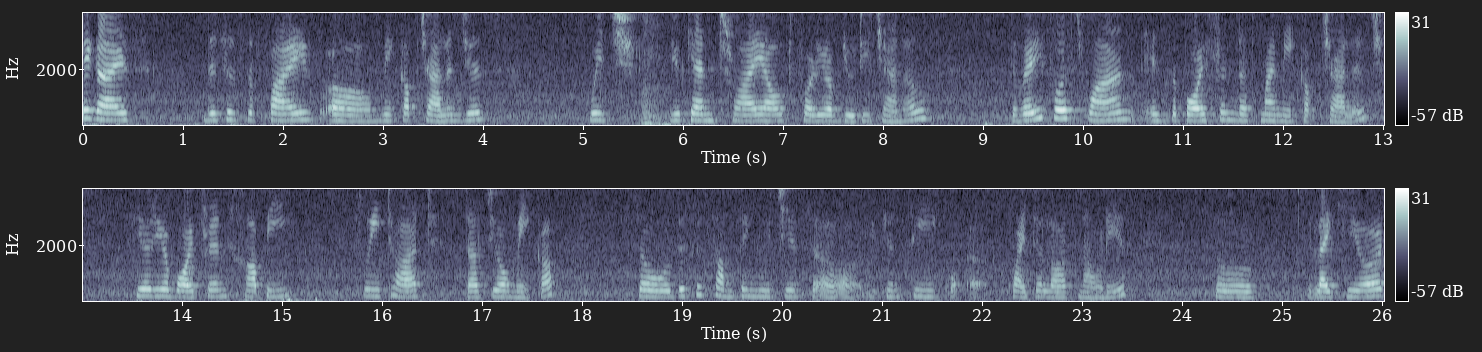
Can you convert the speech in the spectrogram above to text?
hey guys this is the five uh, makeup challenges which you can try out for your beauty channels. The very first one is the boyfriend does my makeup challenge. Here your boyfriend hubby sweetheart does your makeup. So this is something which is uh, you can see qu uh, quite a lot nowadays. So like here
